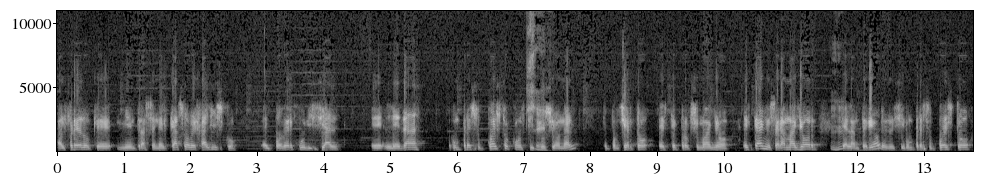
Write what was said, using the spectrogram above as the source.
Alfredo, que mientras en el caso de Jalisco el Poder Judicial eh, le da un presupuesto constitucional, que por cierto, este próximo año, este año será mayor que el anterior, es decir, un presupuesto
